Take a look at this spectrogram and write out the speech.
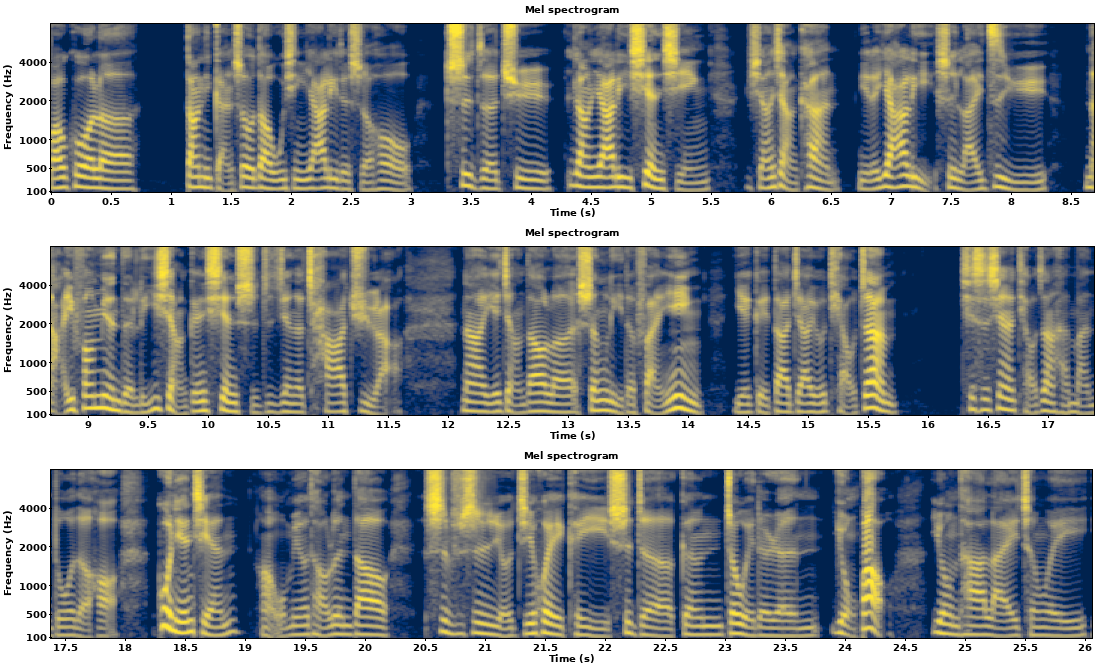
包括了当你感受到无形压力的时候。试着去让压力现形，想想看，你的压力是来自于哪一方面的理想跟现实之间的差距啊？那也讲到了生理的反应，也给大家有挑战。其实现在挑战还蛮多的哈。过年前啊，我们有讨论到是不是有机会可以试着跟周围的人拥抱，用它来成为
